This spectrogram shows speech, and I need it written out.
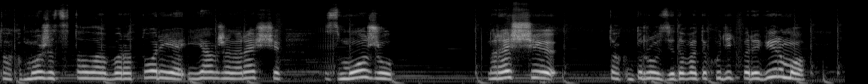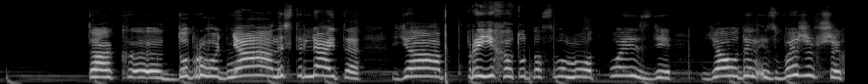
Так, може це та лабораторія, і я вже нарешті зможу. Нарешті. Так, друзі, давайте ходіть, перевіримо. Так, е, доброго дня, не стріляйте. Я приїхав тут на своєму от поїзді. Я один із виживших.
